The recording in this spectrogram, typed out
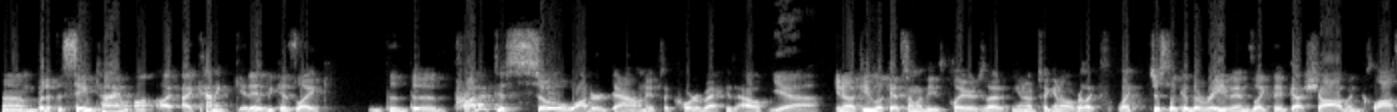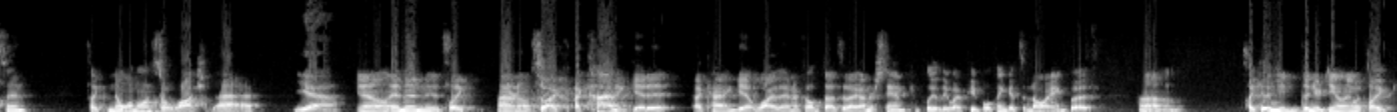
um, but at the same time, I, I kind of get it because like the the product is so watered down if the quarterback is out. Yeah. You know, if you look at some of these players that you know taking over, like like just look at the Ravens, like they've got Schaub and Clausen. It's like no one wants to watch that. Yeah. You know, and then it's like I don't know. So I I kind of get it. I kind of get why the NFL does it. I understand completely why people think it's annoying, but um, it's like then you then you're dealing with like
